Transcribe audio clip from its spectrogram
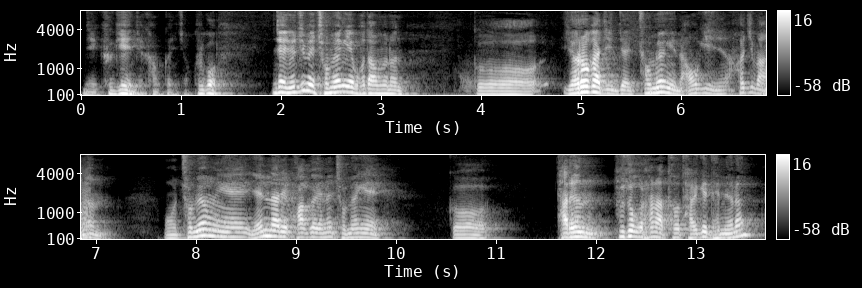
이제 그게 이제 관건이죠. 그리고 이제 요즘에 조명에 보다 보면은 그 여러 가지 이제 조명이 나오긴 하지만은 어, 조명에 옛날에 과거에는 조명에 그 다른 부속을 하나 더 달게 되면은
